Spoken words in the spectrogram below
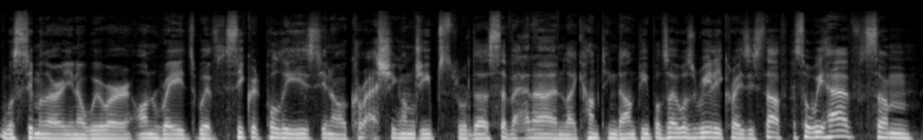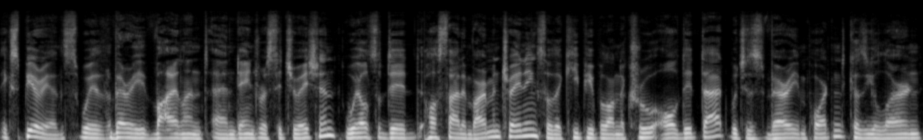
was similar. You know, we were on raids with secret police, you know, crashing on jeeps through the savannah and like hunting down people. So it was really crazy stuff. So we have some experience with very violent and dangerous situation. We also did hostile environment training. So the key people on the crew all did that, which is very important because you learn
